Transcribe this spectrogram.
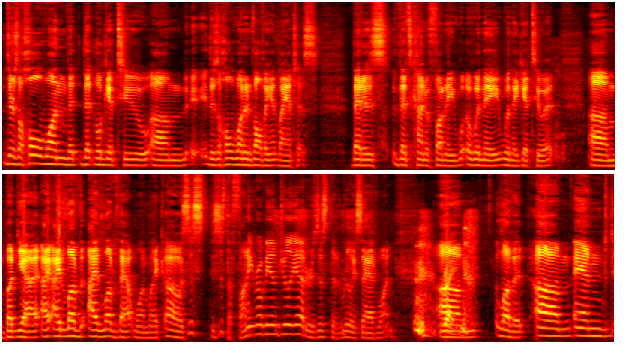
there's a whole one that that we'll get to. Um, there's a whole one involving Atlantis. That is that's kind of funny when they when they get to it. Um, but yeah, I, I loved I loved that one. Like, oh, is this is this the funny Romeo and Juliet or is this the really sad one? Um, love it. Um, and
